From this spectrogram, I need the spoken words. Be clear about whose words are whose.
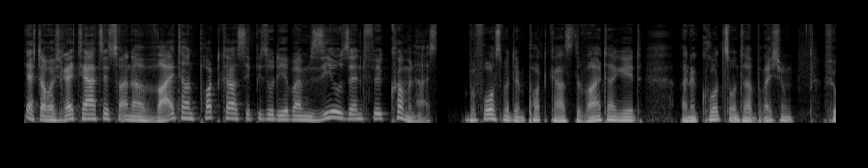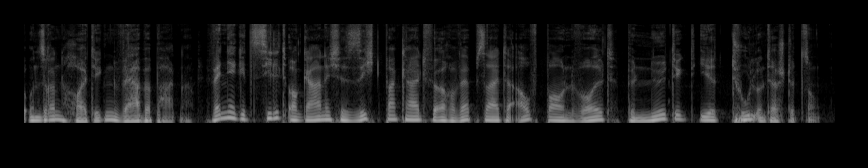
Speaker 1: Ja, ich darf euch recht herzlich zu einer weiteren Podcast-Episode hier beim SEO-Senf willkommen heißen. Bevor es mit dem Podcast weitergeht, eine kurze Unterbrechung für unseren heutigen Werbepartner. Wenn ihr gezielt organische Sichtbarkeit für eure Webseite aufbauen wollt, benötigt ihr Tool-Unterstützung.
